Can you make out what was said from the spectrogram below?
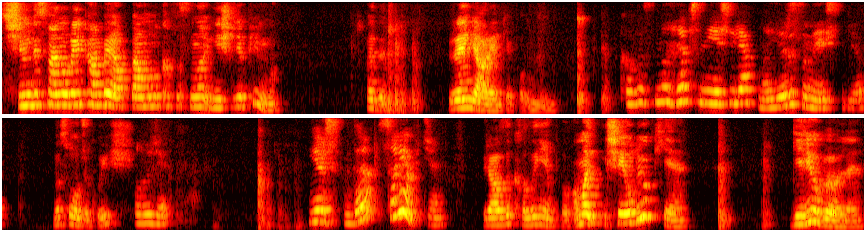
Şimdi sen orayı pembe yap. Ben bunun kafasını yeşil yapayım mı? Hadi. Rengarenk yapalım bunu. Kafasını hepsini yeşil yapma. Yarısını yeşil yap. Nasıl olacak o iş? Olacak. Yarısını da sarı yapacağım. Biraz da kalın yapalım. Ama şey oluyor ki. Geliyor böyle.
